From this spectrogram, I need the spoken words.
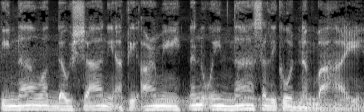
tinawag daw siya ni Ate Army na nooy nasa likod ng bahay.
